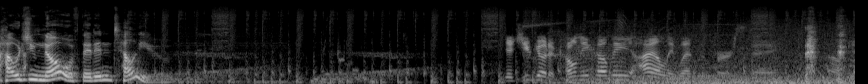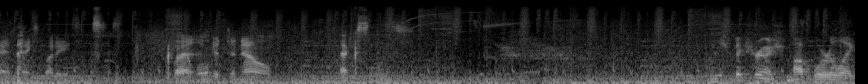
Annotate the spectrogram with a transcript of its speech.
how would you know if they didn't tell you? Did you go to Komi Komi? I only went the first day. Okay, thanks, buddy. But Incredible. good to know. Excellent. I'm just picturing a shmup where like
